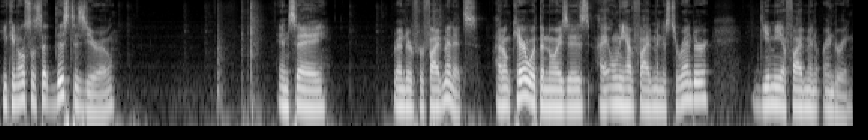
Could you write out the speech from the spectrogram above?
You can also set this to 0 and say render for 5 minutes. I don't care what the noise is. I only have five minutes to render. Give me a five minute rendering.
